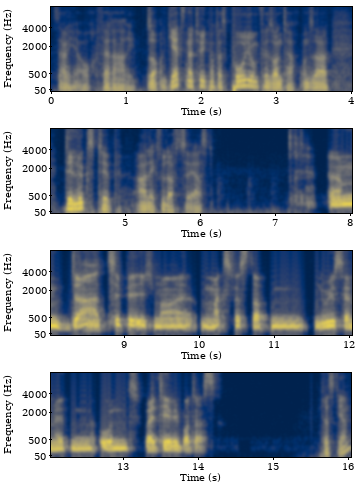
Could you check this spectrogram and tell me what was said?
sage ich auch Ferrari. So, und jetzt natürlich noch das Podium für Sonntag. Unser Deluxe-Tipp. Alex, du darfst zuerst. Ähm, da tippe ich mal Max Verstappen, Lewis Hamilton und Valtteri Bottas. Christian?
